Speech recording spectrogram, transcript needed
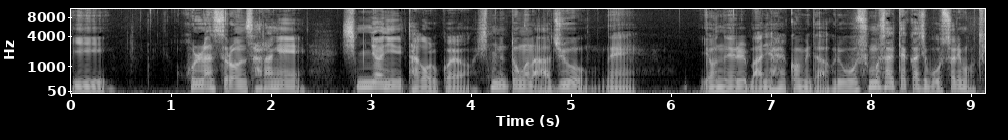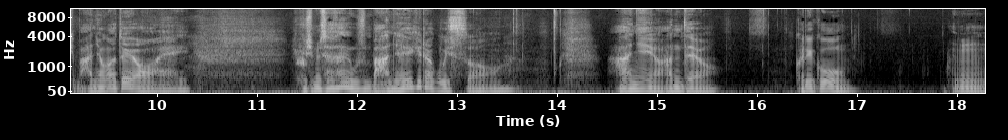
이 혼란스러운 사랑의 10년이 다가올 거예요. 10년 동안 아주 네 연애를 많이 할 겁니다. 그리고 20살 때까지 못 살이면 어떻게 마녀가 돼요. 에이, 요즘 세상에 무슨 마녀 얘기를 하고 있어. 아니에요. 안 돼요. 그리고 음,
